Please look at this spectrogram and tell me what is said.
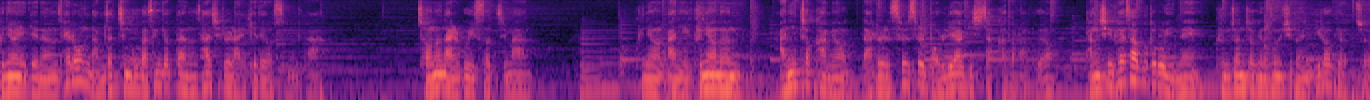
그녀에게는 새로운 남자친구가 생겼다는 사실을 알게 되었습니다. 저는 알고 있었지만 그녀 아니 그녀는 아닌 척하며 나를 슬슬 멀리하기 시작하더라고요. 당시 회사 부도로 인해 금전적인 손실은 1억이었죠.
